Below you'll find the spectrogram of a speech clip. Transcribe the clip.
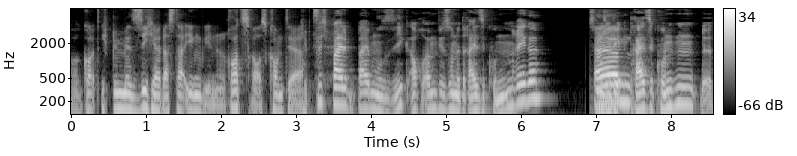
oh Gott, ich bin mir sicher, dass da irgendwie ein Rotz rauskommt, der. Gibt's nicht bei, bei Musik auch irgendwie so eine 3-Sekunden-Regel? Dass man so die Ähm, drei Sekunden, äh,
